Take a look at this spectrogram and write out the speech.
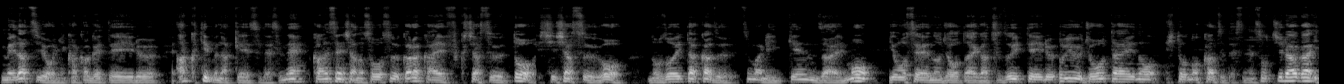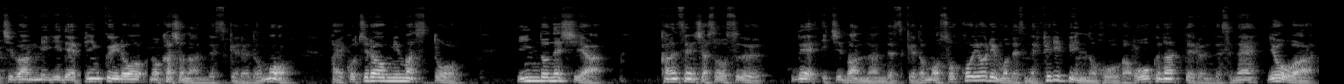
目立つように掲げているアクティブなケースですね。感染者の総数から回復者数と死者数を除いた数、つまり現在も陽性の状態が続いているという状態の人の数ですね。そちらが一番右でピンク色の箇所なんですけれども、はい、こちらを見ますと、インドネシア感染者総数で1番なんですけども、そこよりもですね、フィリピンの方が多くなってるんですね。要は、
